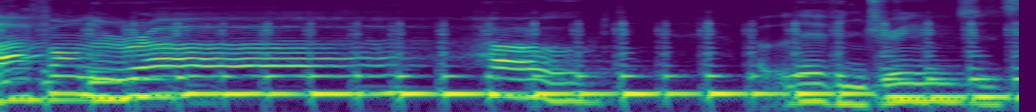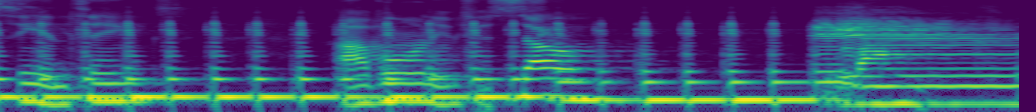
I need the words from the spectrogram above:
Life on the road, living dreams and seeing things I've wanted for so long.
